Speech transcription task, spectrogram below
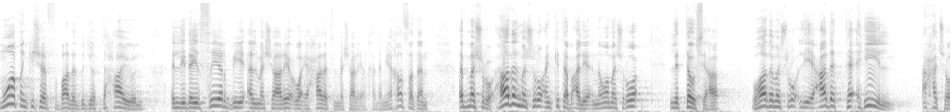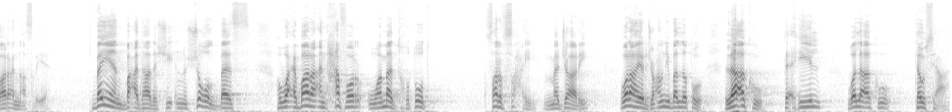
مواطن كشف بهذا الفيديو التحايل اللي دا يصير بالمشاريع وإحالة المشاريع الخدمية خاصة بمشروع. هذا المشروع انكتب عليه إنه هو مشروع للتوسعة وهذا مشروع لإعادة تأهيل أحد شوارع الناصرية. تبين بعد هذا الشيء إنه الشغل بس هو عبارة عن حفر ومد خطوط صرف صحي مجاري وراها يرجعون يبلطوه. لا أكو تأهيل ولا أكو توسعة.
